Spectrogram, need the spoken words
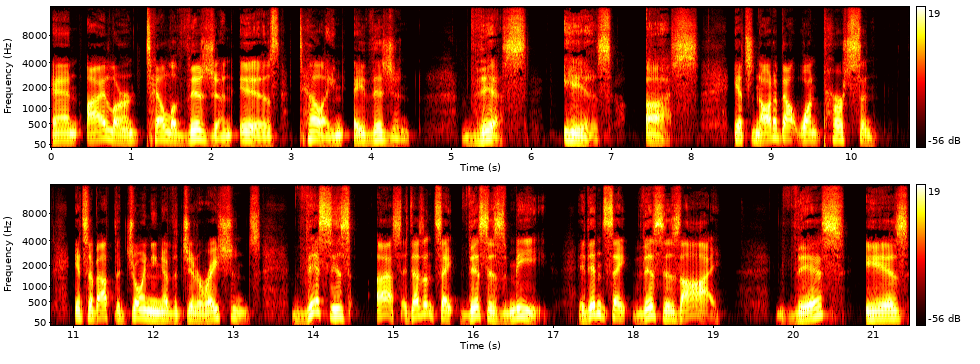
And I learned television is telling a vision. This is us. It's not about one person, it's about the joining of the generations. This is us. It doesn't say, this is me. It didn't say, this is I. This is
